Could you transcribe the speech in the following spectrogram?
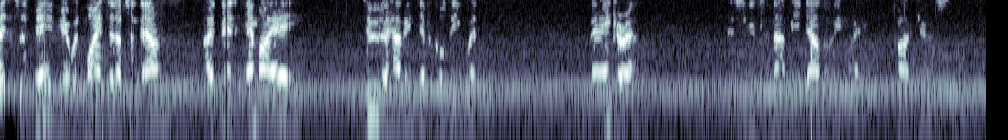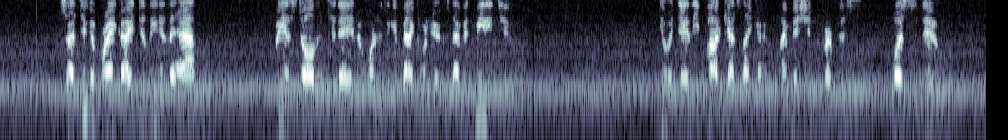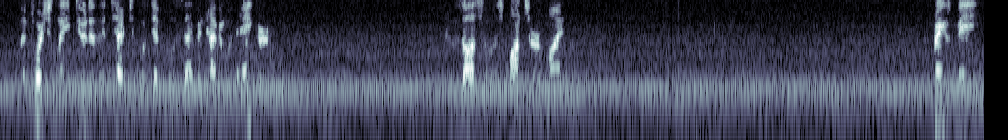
Hi, this is Dave here with Mindset Ups and Downs. I've been MIA due to having difficulty with the Anchor app. It seems to not be downloading my podcast. So I took a break. I deleted the app, reinstalled it today, and I wanted to get back on here because I've been meaning to do a daily podcast like my mission purpose was to do. Unfortunately, due to the technical difficulties I've been having with Anchor, is also a sponsor of mine. Brings me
